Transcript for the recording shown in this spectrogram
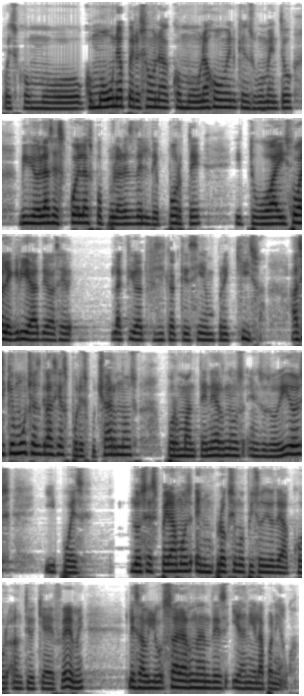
pues como, como una persona, como una joven que en su momento vivió las escuelas populares del deporte y tuvo ahí su alegría de hacer la actividad física que siempre quiso. Así que muchas gracias por escucharnos, por mantenernos en sus oídos y pues los esperamos en un próximo episodio de Acor Antioquia FM. Les habló Sara Hernández y Daniela Paniagua.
